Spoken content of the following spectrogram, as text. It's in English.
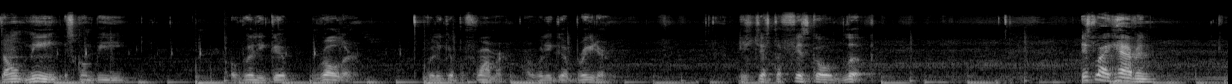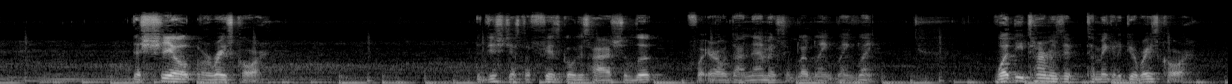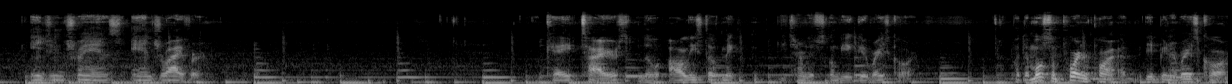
don't mean it's going to be a really good roller, really good performer, a really good breeder. It's just a physical look. It's like having the shell of a race car. This is just a physical, this is how it should look for aerodynamics and blah, blank, blank, blank. What determines it to make it a good race car? Engine, trans, and driver. Okay, tires, little, all these stuff make determine if it's going to be a good race car. But the most important part of it being a race car,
